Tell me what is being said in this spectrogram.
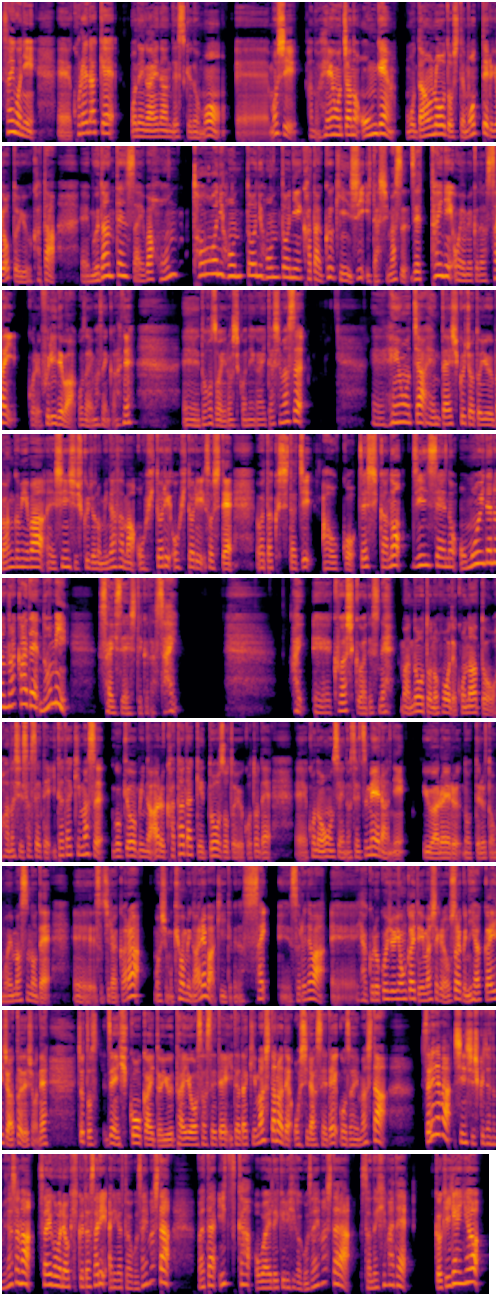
最後に、えーこれだけお願いなんですけども、えーもし、あの、変お茶の音源をダウンロードして持ってるよという方、えー無断転載は本当に本当に本当に固く禁止いたします。絶対におやめください。これ、振りではございませんからね。えーどうぞよろしくお願いいたします。えー変お茶変態淑女という番組は、えー紳士淑女の皆様お一人お一人、そして私たち青子、ジェシカの人生の思い出の中でのみ再生してください。はい、えー詳しくはですね、まあ、ノートの方でこの後お話しさせていただきます。ご興味のある方だけどうぞということで、えーこの音声の説明欄に URL 載ってると思いますので、えーそちらからもしも興味があれば聞いてください。えーそれでは、えー164回と言いましたけど、おそらく200回以上あったでしょうね。ちょっと全非公開という対応をさせていただきましたので、お知らせでございました。それでは、紳士淑女の皆様、最後までお聞きくださりありがとうございました。またいつかお会いできる日がございましたら、その日までごきげんよう。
